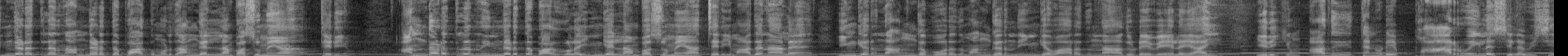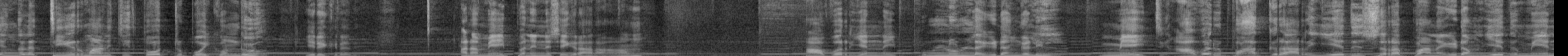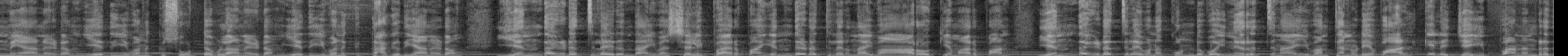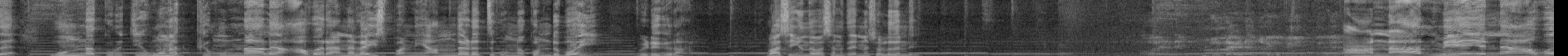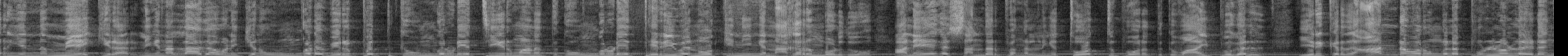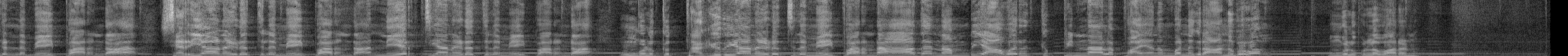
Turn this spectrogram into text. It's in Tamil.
இந்த இடத்துல இருந்து அந்த இடத்த பார்க்கும் பொழுது அங்கே எல்லாம் பசுமையாக தெரியும். அந்த இடத்துல இருந்து இந்த இடத்த பார்க்கக்குள்ள இங்கே எல்லாம் பசுமையாக தெரியும். அதனால் இங்கேருந்து அங்கே போகிறதும் அங்கேருந்து இங்கே வாரதும் தான் அதோடைய வேலையாய் இருக்கும். அது தன்னுடைய பார்வையில் சில விஷயங்களை தீர்மானித்து தோற்று போய்க்கொண்டு இருக்கிறது. ஆனால் மேய்ப்பன் என்ன செய்கிறாராம்? அவர் என்னை புல்லுள்ள இடங்களில் மேய்ச்சி அவர் பார்க்குறாரு எது சிறப்பான இடம் எது மேன்மையான இடம் எது இவனுக்கு சூட்டபிளான இடம் எது இவனுக்கு தகுதியான இடம் எந்த இடத்துல இருந்தால் இவன் செழிப்பாக இருப்பான் எந்த இடத்துல இருந்தால் இவன் ஆரோக்கியமாக இருப்பான் எந்த இடத்துல இவனை கொண்டு போய் நிறுத்தினா இவன் தன்னுடைய வாழ்க்கையில் ஜெயிப்பான்ன்றதை உன்னை குறித்து உனக்கு முன்னால் அவர் அனலைஸ் பண்ணி அந்த இடத்துக்கு உன்னை கொண்டு போய் விடுகிறார். வாசிங்க இந்த வசனத்தை என்ன சொல்லுதுண்டு? ஆ நான் மேயல்ல அவர் என்ன மேய்க்கிறார்? நீங்க நல்லா கவனிக்கணும் உங்களோட விருப்பத்துக்கு உங்களுடைய தீர்மானத்துக்கு உங்களுடைய தெரிவை நோக்கி நீங்க நகரும் பொழுது அநேக சந்தர்ப்பங்கள் நீங்க தோத்து போறதுக்கு வாய்ப்புகள் இருக்கிறது. ஆண்டவர் உங்களை புல்லுள்ள இடங்களில் மேய்ப்பாரண்டா சரியான இடத்துல மேய்ப்பாரண்டா நேர்த்தியான இடத்துல மேய்ப்பாரண்டா உங்களுக்கு தகுதியான இடத்துல மேய்ப்பாருண்டா அதை நம்பி அவருக்கு பின்னால் பயணம் பண்ணுகிற அனுபவம் உங்களுக்குள்ளே வரணும்.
